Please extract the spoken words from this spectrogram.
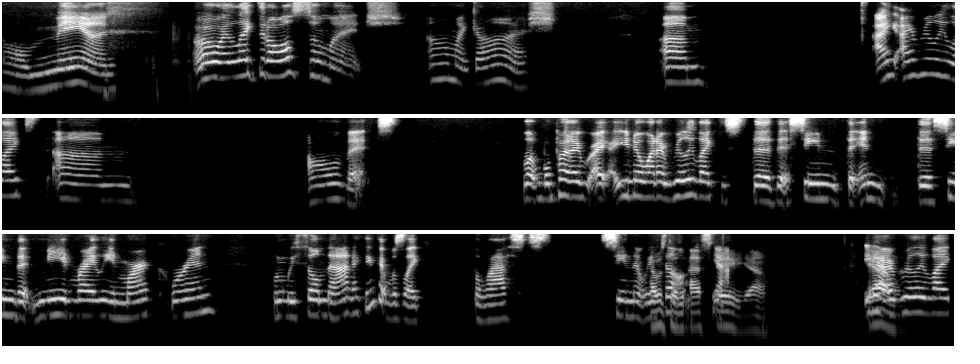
Oh man. Oh, I liked it all so much. Oh my gosh. Um I I really liked um all of it. But I, I you know what I really liked this the the scene the in the scene that me and Riley and Mark were in when we filmed that. I think that was like the last scene that we that was the filmed. last yeah. day yeah yeah, I really like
